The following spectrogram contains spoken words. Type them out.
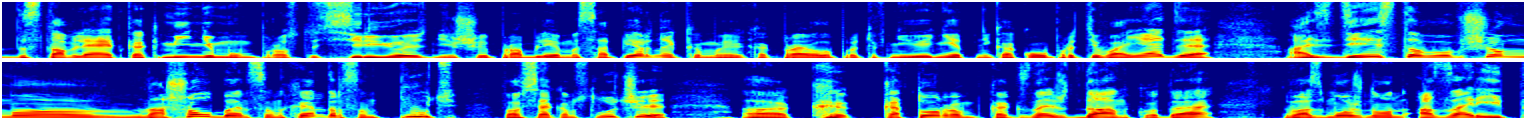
доставляет как минимум просто серьезнейшие проблемы соперникам, и, как правило, против нее нет никакого противоядия. А здесь-то, в общем, э, нашел Бенсон Хендерсон путь, во всяком случае, э, к которым, как знаешь, Данко, да, возможно, он озарит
